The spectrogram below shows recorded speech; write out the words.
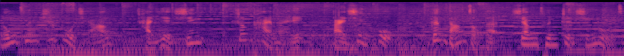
农村支部强、产业兴、生态美、百姓富、跟党走的乡村振兴路子。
